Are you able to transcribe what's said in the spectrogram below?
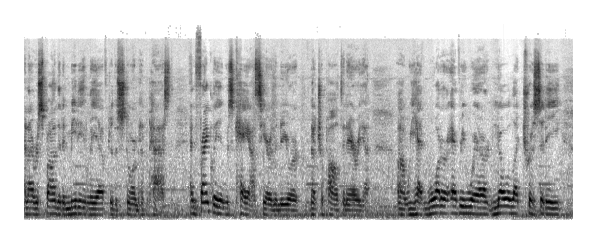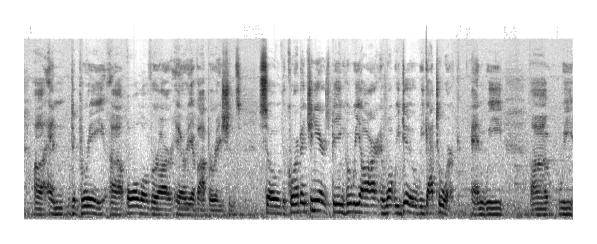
and I responded immediately after the storm had passed. And frankly, it was chaos here in the New York metropolitan area. Uh, we had water everywhere, no electricity, uh, and debris uh, all over our area of operations. So the Corps of Engineers, being who we are and what we do, we got to work, and we uh, we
